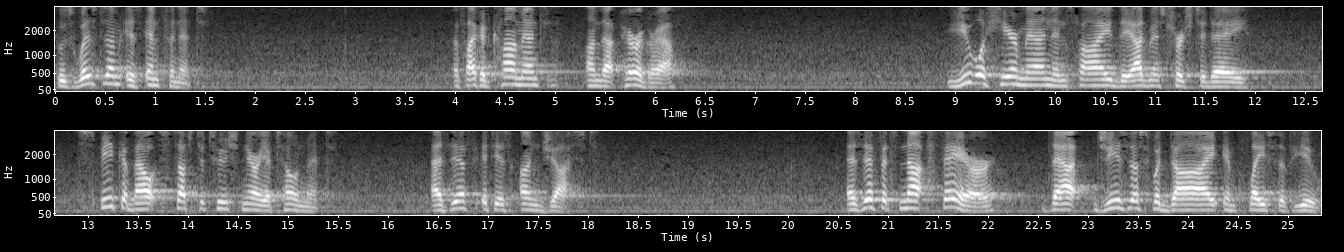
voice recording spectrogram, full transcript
whose wisdom is infinite. If I could comment on that paragraph, you will hear men inside the Adventist church today speak about substitutionary atonement as if it is unjust, as if it's not fair that Jesus would die in place of you.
